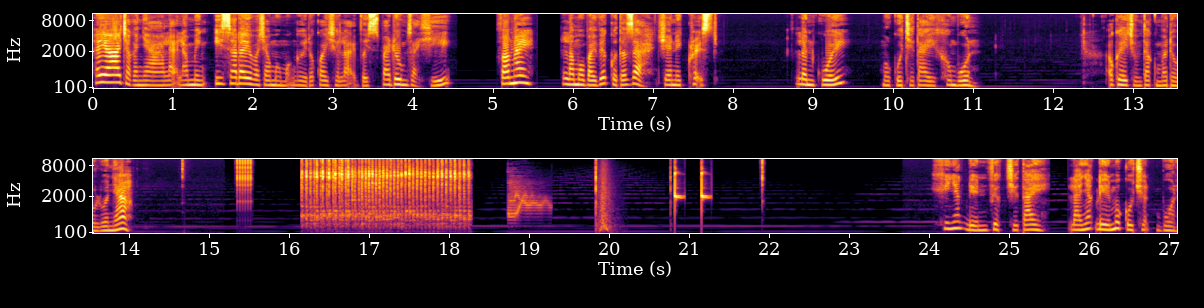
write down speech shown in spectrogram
Hey ai, chào cả nhà, lại là mình Isa đây và chào mừng mọi người đã quay trở lại với Spyroom giải trí. Và hôm nay là một bài viết của tác giả Jenny Christ. Lần cuối, một cuộc chia tay không buồn. Ok, chúng ta cùng bắt đầu luôn nhá. Khi nhắc đến việc chia tay là nhắc đến một câu chuyện buồn.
